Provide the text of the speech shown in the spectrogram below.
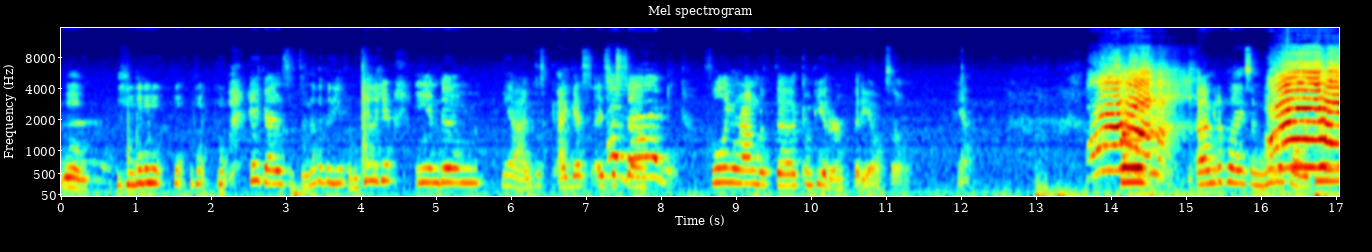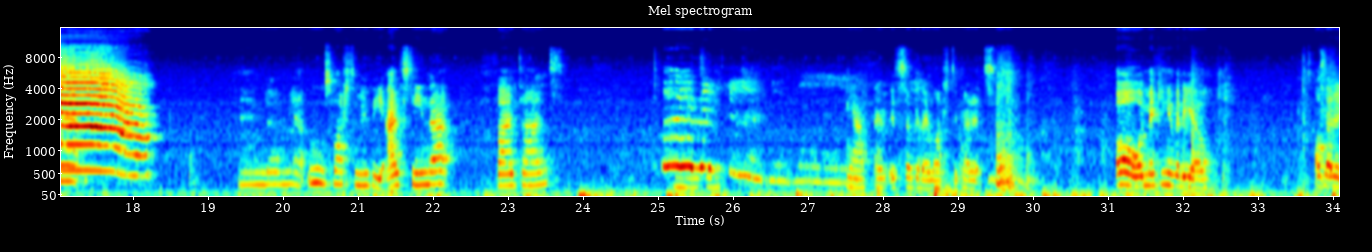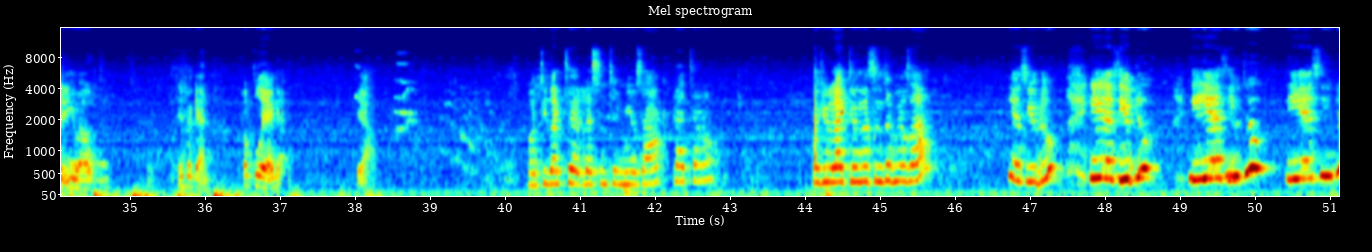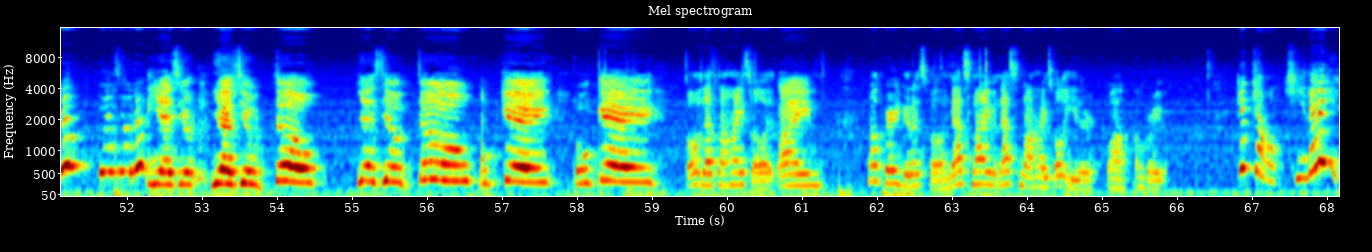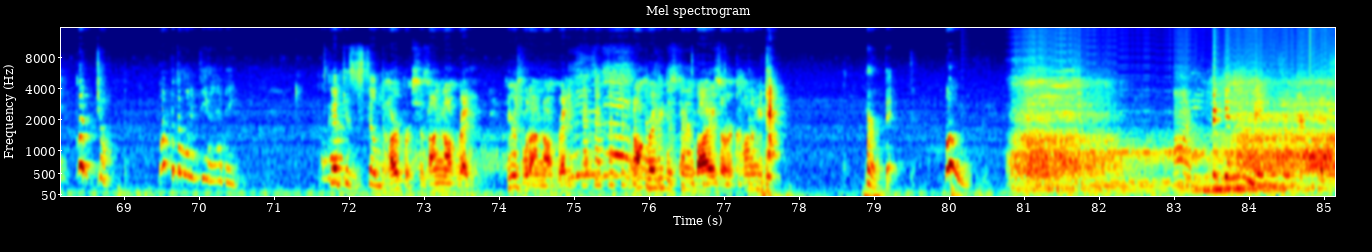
Whoa. hey guys, it's another video from Keely here, and um, yeah, I'm just, I guess it's just uh, fooling around with the computer video, so yeah. So I'm gonna play some music while we're doing that, and um, yeah, ooh, Smosh the movie. I've seen that five times. Amazing. Yeah, I, it's so good. I watched the credits. Oh. oh, I'm making a video. I'll edit you out. If I can. Hopefully I can. Yeah. Would you like to listen to music, Petal? Would you like to listen to music? Yes, you do. Yes, you do. Yes, you do. Yes, you do. Yes, you do. Yes, you. Yes, you do. Yes, you do. Okay. Okay. Oh, that's not how you spell it. I'm not very good at spelling. That's not even. That's not how you spell it either. Wow, I'm great. Good job, Kitty. Good job. Papa don't want to do anything. It's good because it's still. Harper says I'm not ready. Here's what I'm not ready for. Not ready to stand by as our economy. Perfect. Woo! I'm freaking amazing at this.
